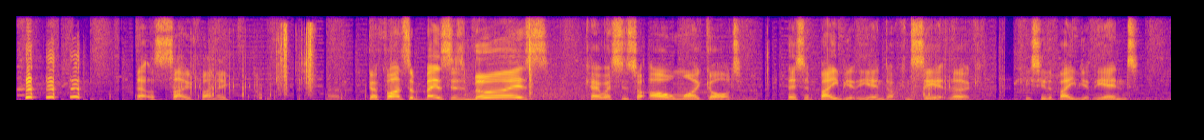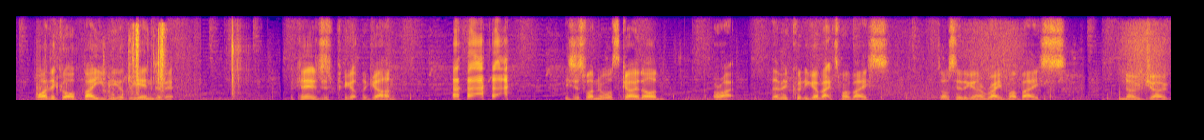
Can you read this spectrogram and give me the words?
that was so funny. Go find some bases, boys. Okay, Weston. So, oh my god, there's a baby at the end. I can see it. Look, can you see the baby at the end? Why they got a baby at the end of it? Could just pick up the gun. He's just wondering what's going on. All right, let me quickly go back to my base. Obviously they're going to raid my base. No joke.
